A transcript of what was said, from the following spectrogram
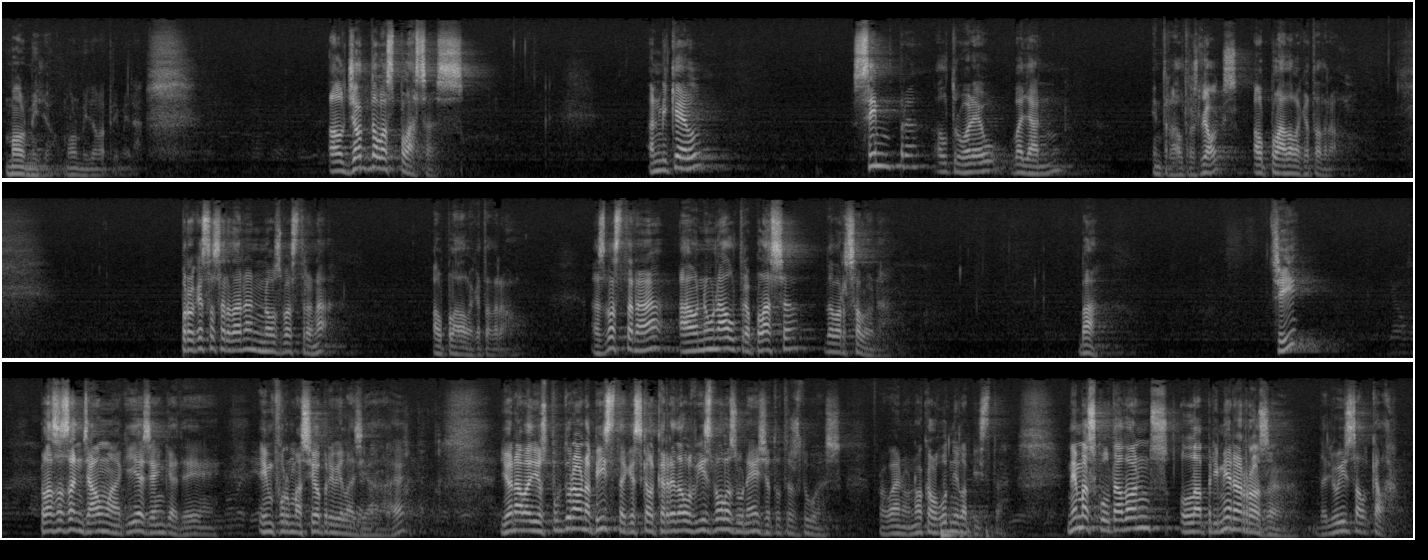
Molt millor, molt millor la primera. El joc de les places. En Miquel sempre el trobareu ballant, entre altres llocs, al Pla de la Catedral. Però aquesta sardana no es va estrenar al Pla de la Catedral. Es va estrenar en una altra plaça de Barcelona. Va. Sí? Plaça Sant Jaume, aquí hi ha gent que té informació privilegiada. Eh? Jo anava a dir, us puc donar una pista, que és que el carrer del Bisbe les uneix a totes dues. Però bueno, no ha calgut ni la pista. Anem a escoltar, doncs, la primera rosa, de Lluís Alcalà.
